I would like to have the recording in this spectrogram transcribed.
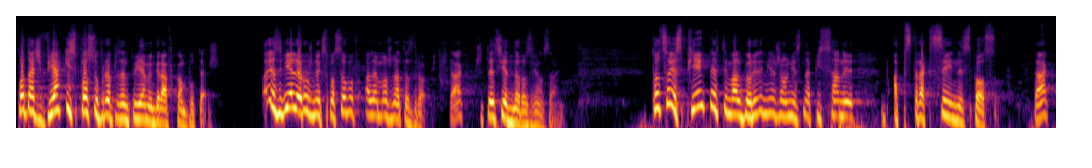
podać w jaki sposób reprezentujemy graf w komputerze. No jest wiele różnych sposobów, ale można to zrobić, tak? Czy to jest jedno rozwiązanie? To, co jest piękne w tym algorytmie, że on jest napisany w abstrakcyjny sposób, tak?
